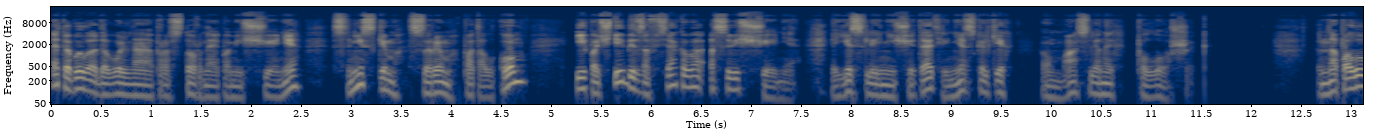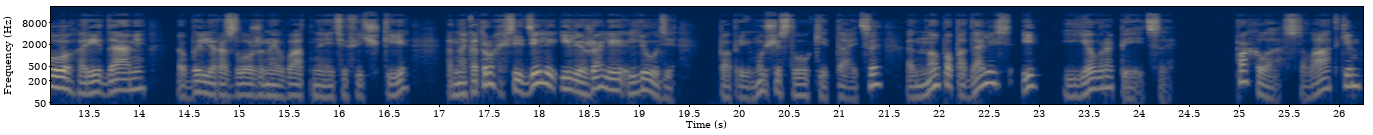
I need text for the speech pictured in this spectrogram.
Это было довольно просторное помещение с низким сырым потолком и почти безо всякого освещения, если не считать нескольких масляных плошек. На полу рядами были разложены ватные тюфячки, на которых сидели и лежали люди, по преимуществу китайцы, но попадались и европейцы. Пахло сладким,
